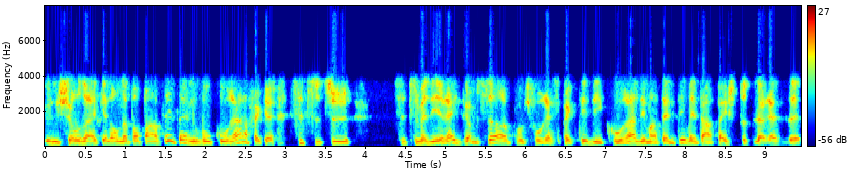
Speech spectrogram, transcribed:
une chose à laquelle on n'a pas pensé, un nouveau courant. Fait que si tu, tu si tu mets des règles comme ça, pour qu'il faut respecter des courants, des mentalités, mais t'empêches tout le reste de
